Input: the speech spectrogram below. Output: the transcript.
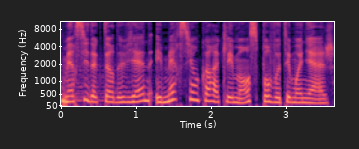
Merci docteur de Vienne et merci encore à Clémence pour vos témoignages.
